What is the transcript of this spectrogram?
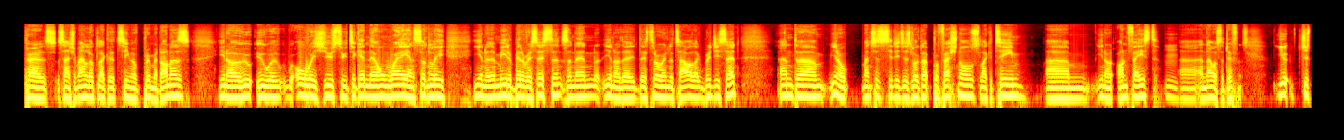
Paris Saint Germain looked like a team of prima donnas, you know, who, who were, were always used to, to getting their own way, and suddenly, you know, they meet a bit of resistance, and then you know they they throw in the towel, like Bridgie said, and um, you know Manchester City just looked like professionals, like a team, um, you know, unfazed, Mm. uh, and that was the difference. You just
